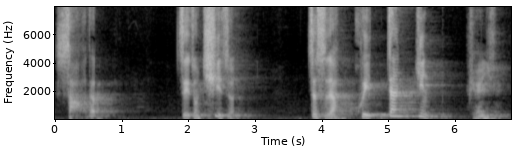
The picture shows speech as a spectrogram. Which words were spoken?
傻的这种气质，这是啊会占尽便宜。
